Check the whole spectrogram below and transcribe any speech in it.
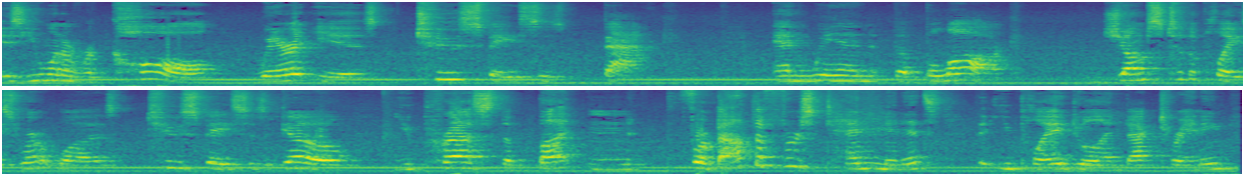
is you want to recall where it is two spaces back. And when the block jumps to the place where it was two spaces ago, you press the button for about the first 10 minutes that you play dual n-back training,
